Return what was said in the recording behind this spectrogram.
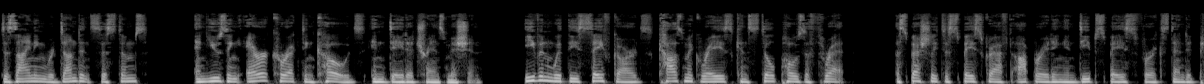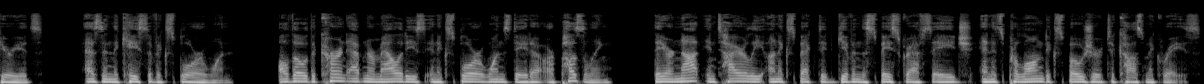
designing redundant systems, and using error-correcting codes in data transmission. Even with these safeguards, cosmic rays can still pose a threat, especially to spacecraft operating in deep space for extended periods, as in the case of Explorer 1. Although the current abnormalities in Explorer 1's data are puzzling, they are not entirely unexpected given the spacecraft's age and its prolonged exposure to cosmic rays.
